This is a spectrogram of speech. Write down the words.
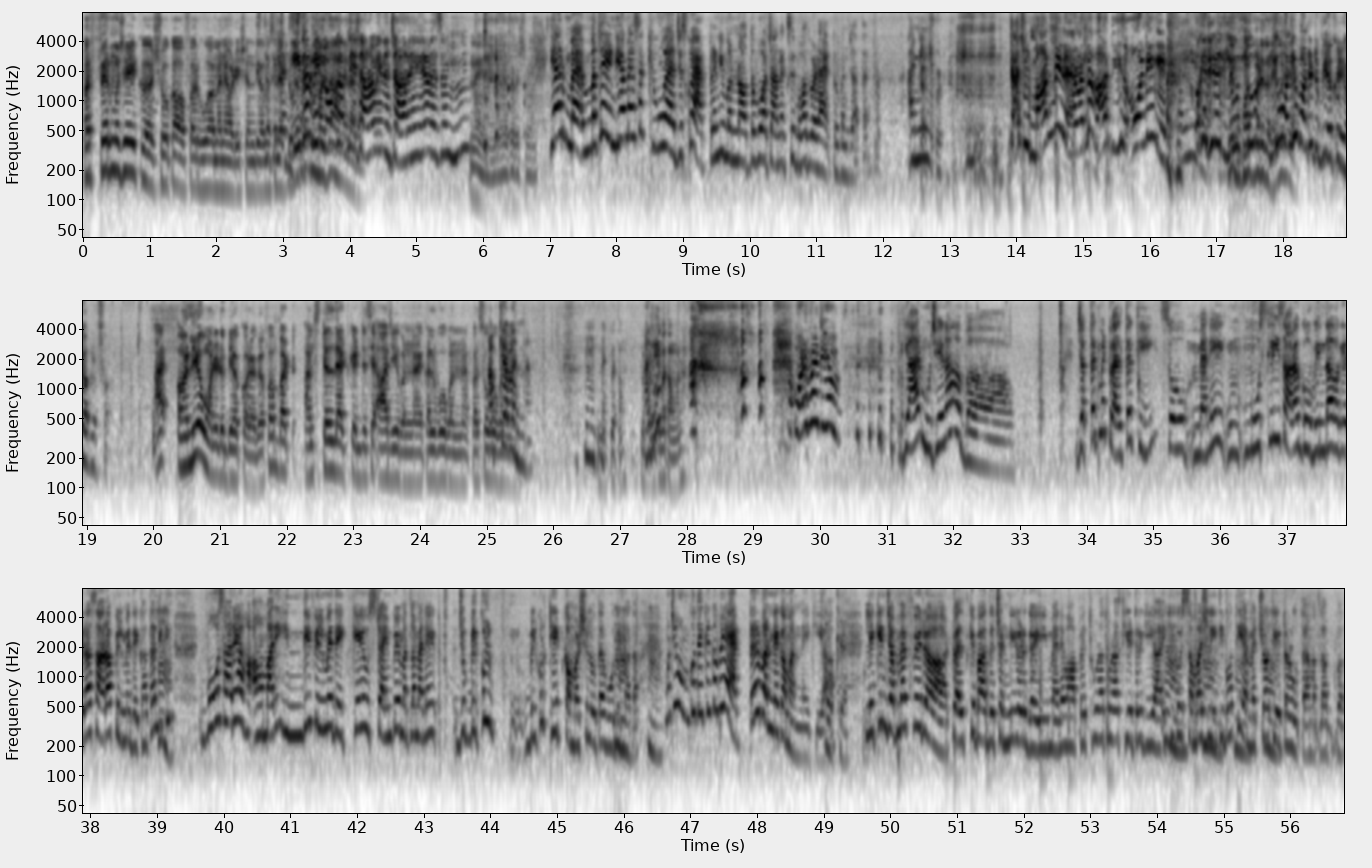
पर फिर मुझे एक शो का ऑफ़र हुआ मैंने ऑडिशन दिया मैं सिलेक्ट हुआ इधर तो भी लोग अपने इशारों में नचा रहे हैं वैसे हम्म। नहीं नहीं ऐसा कुछ नहीं। यार मतलब इंडिया में ऐसा क्यों है? जिसको एक्टर नहीं बनना होता वो अचानक से बहुत बड़ा एक्टर बन जाता है। I mean Touch wood. Touch wood मान भी रहे मतलब हाथ ही ओनिंग इट ओके रियली नहीं, यू बहुत बड़े तो नहीं यू बने। Only wanted to be a choreographer I earlier wanted to be a choreographer, but I'm still that kid जैसे आज ये बनना है कल वो बनना है परसों वो अब क्या बनना बनना है? मैं बताऊँ मैं बताऊँगा ना? What about you? यार मुझे ना अब, जब तक मैं ट्वेल्थ तक थी सो so मैंने मोस्टली सारा गोविंदा वगैरह सारा फ़िल्में देखा था लेकिन वो सारे हमारी हिंदी फ़िल्में देख के उस टाइम पे मतलब मैंने जो बिल्कुल बिल्कुल ठेठ कमर्शियल होता है वो देखा था। मुझे उनको देख के कभी एक्टर बनने का मन नहीं किया। Okay. लेकिन जब मैं फिर ट्वेल्थ के बाद चंडीगढ़ गई मैंने वहाँ पे थोड़ा थोड़ा थिएटर किया इतनी कोई समझ नहीं थी बहुत ही एमेच्योर थिएटर होता है मतलब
